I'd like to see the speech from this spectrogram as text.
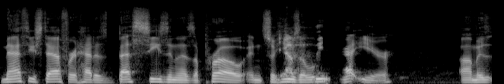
Matthew Stafford had his best season as a pro, and so he yep. was elite that year. Um, is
